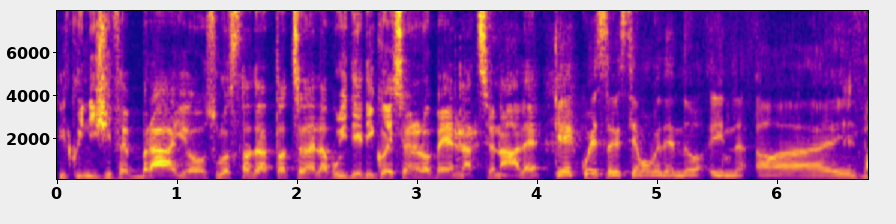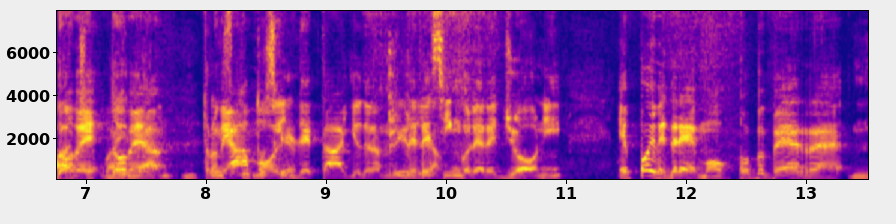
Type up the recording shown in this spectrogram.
il 15 febbraio sullo stato di attuazione della politica di coesione europea e nazionale. Che è questa che stiamo vedendo in, uh, in dove, dove in, troviamo in il dettaglio della, delle singole regioni. E poi vedremo proprio per mh,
